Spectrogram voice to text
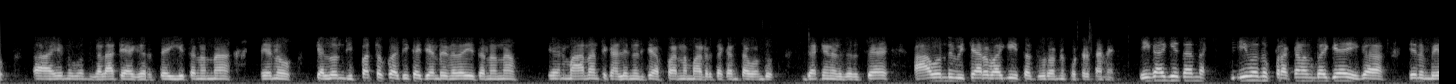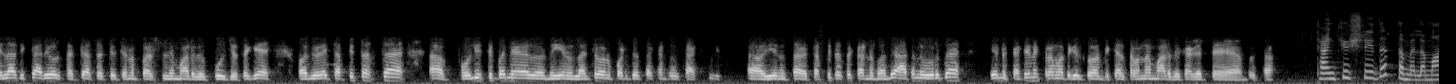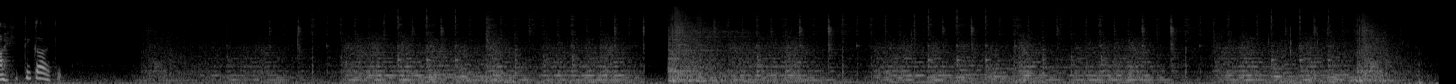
ಏನು ಒಂದು ಗಲಾಟೆ ಆಗಿರುತ್ತೆ. ಈತನನ್ನ ಏನು ಕೆಲವೊಂದು ಇಪ್ಪತ್ತಕ್ಕೂ ಅಧಿಕ ಜನರೇನಿದೆ ಈತನನ್ನ ಏನು ಮಾರಣಾಂತಿಕ ಹಲ್ಲೆ ನಡೆಸಿ ಅಪಹರಣ ಮಾಡಿರ್ತಕ್ಕಂತ ಒಂದು ಘಟನೆ ನಡೆದಿರುತ್ತೆ. ಆ ಒಂದು ವಿಚಾರವಾಗಿ ಈತ ದೂರನ್ನು ಕೊಟ್ಟಿರ್ತಾನೆ. ಹೀಗಾಗಿ ತನ್ನ ಈ ಒಂದು ಪ್ರಕರಣದ ಬಗ್ಗೆ ಈಗ ಏನು ಮೇಲಾಧಿಕಾರಿಗಳು ಸತ್ಯಾಸತ್ಯತೆಯನ್ನು ಪರಿಶೀಲನೆ ಮಾಡಬೇಕು ಜೊತೆಗೆ ಒಂದ್ ವೇಳೆ ತಪ್ಪಿತಸ್ಥ ಪೊಲೀಸ್ ಸಿಬ್ಬಂದಿ ಏನು ಲಂಚವನ್ನು ಪಡೆದಿರ್ತಕ್ಕಂಥ ಸಾಕ್ಷಿ ಏನು ತಪ್ಪಿತಸ್ಥ ಕಂಡು ಬಂದ್ರೆ ಆತನ ವಿರುದ್ಧ ಏನು ಕಠಿಣ ಕ್ರಮ ತೆಗೆದುಕೊಳ್ಳುವಂತ ಕೆಲಸವನ್ನ ಮಾಡಬೇಕಾಗತ್ತೆ ಅಮೃತ. ಥ್ಯಾಂಕ್ ಯು ಶ್ರೀಧರ್ ತಮ್ಮೆಲ್ಲ ಮಾಹಿತಿಗಾಗಿ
